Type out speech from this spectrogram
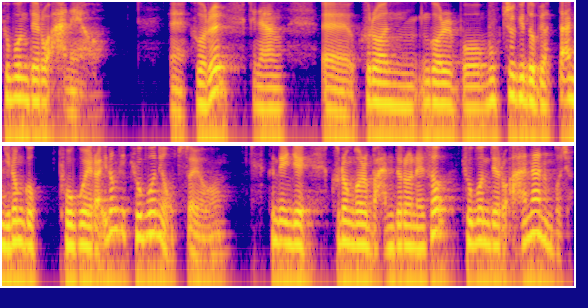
교본대로 안 해요. 예, 그거를 그냥 예, 그런 걸 뭐 묵주기도 몇 단 이런 거 보고해라 이런 게 교본이 없어요. 근데 이제 그런 걸 만들어내서 교본대로 안 하는 거죠.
